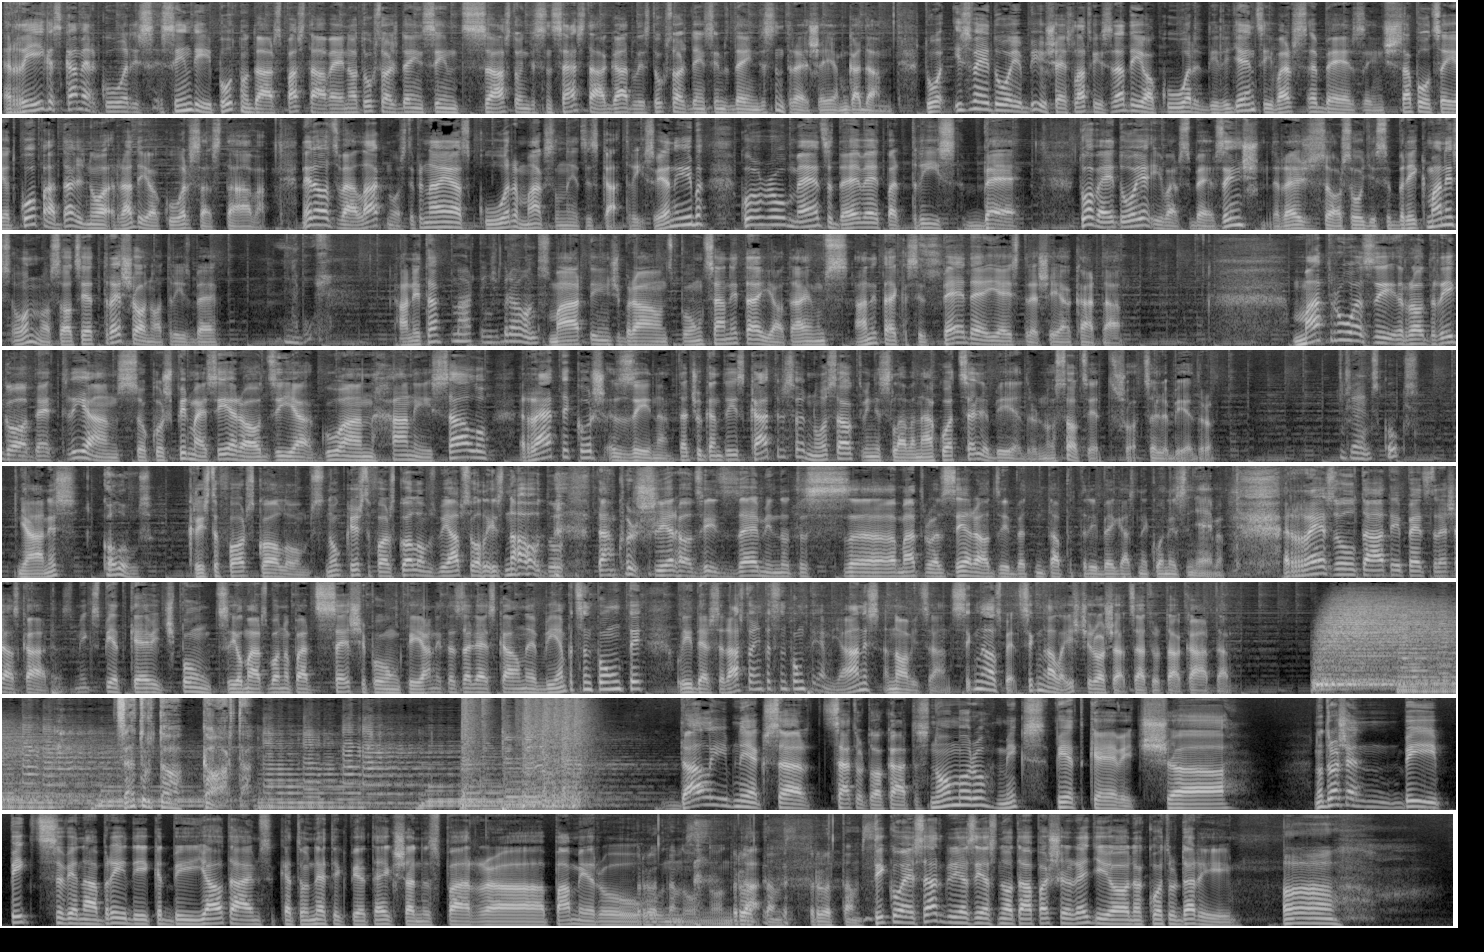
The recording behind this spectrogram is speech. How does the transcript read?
Rīgas kamerkoris Sindija Putnudārs pastāvēja no 1986. gada līdz 1993. gadam. To izveidoja bijušais Latvijas radio kora diriģents Ivars Bērziņš, sapulcējot kopā daļu no radio kora sastāva. Nedaudz vēlāk nostiprinājās kora mākslinieckā trīsvienība, kuru mēdza dēvēt par 3B. To veidoja Ivars Bērziņš, režisors Uģis Brīsmanis un nosauciet trešo no 3B. Nebūs. Anita, Mārtiņš Brauns. Mārtiņš Brauns. Punkts Anitai. Jautājums Anitai, kas ir pēdējais trešajā kārtā. Matrozi Rodrigo de Triansu, kurš pirmais ieraudzīja Guanhani salu, reti kurš zina, taču gandrīz katrs var nosaukt viņa slavenāko ceļa biedru. Nosauciet šo ceļa biedru. Džeims Kuks. Jānis. Kolums. Kristofors Kolumbs. Nu, Kristofors Kolumbs bija apsolījis naudu tam, kurš ieraudzīs zemi. Nu, tas uh, matros ieraudzīja, bet nu, tāpat arī beigās neko nesaņēma. Rezultāti pēc trešās kārtas. Mikls Pietkevičs, punkts, Ilmārs Bonapārts 6 punkti, Janita Zaļais Kalnē 11 punkti, līderis ar 18 punktiem Jānis Novicāns. Signāls pēc signāla izšķirošā 4. kārta. Ceturtā kārta. Dalībnieks ar 4. kārtas numuru Mikls Pietkevičs. Uh, nu, droši vien bija pikts vienā brīdī, kad bija jautājums, ka tu netiki pie teikšanas par uh, pamiru. Protams, un, un, un tā. protams, protams. Tikko es atgriezies no tā paša reģiona, ko tur darīji. Uh,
